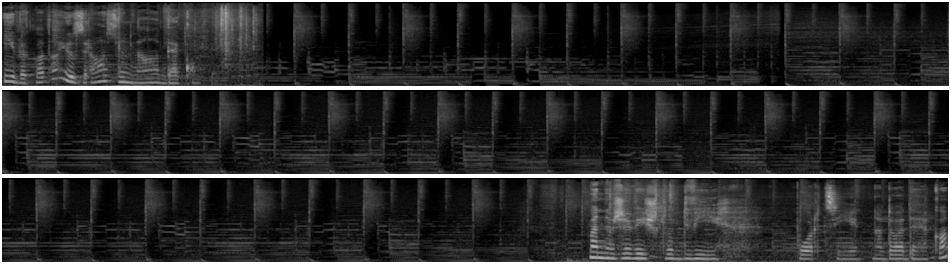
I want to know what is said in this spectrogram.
І викладаю зразу на деко. У мене вже вийшло дві порції на 2 дека.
